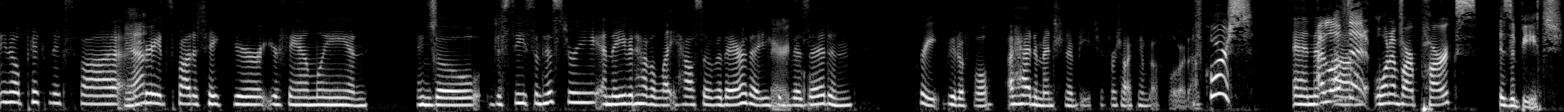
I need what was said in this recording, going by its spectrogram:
you know, picnic spot. Yeah. A great spot to take your your family and and go just see some history. And they even have a lighthouse over there that you Very could cool. visit. And great, beautiful. I had to mention a beach if we're talking about Florida. Of course. And I love um, that one of our parks is a beach.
